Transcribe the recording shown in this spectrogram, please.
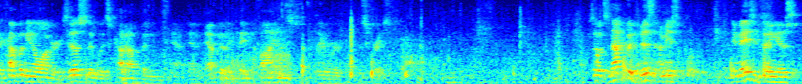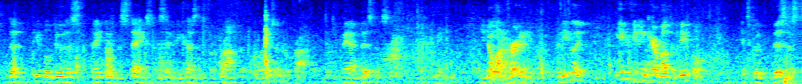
The company no longer exists, it was cut up and, and after they paid the fines, they were disgraced. So it's not good business, I mean, the amazing thing is that people do this, make these mistakes and say because it's for profit. Well, it isn't for profit, it's bad business. I mean, you don't wanna hurt anybody, but even, even if you didn't care about the people, it's good business.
